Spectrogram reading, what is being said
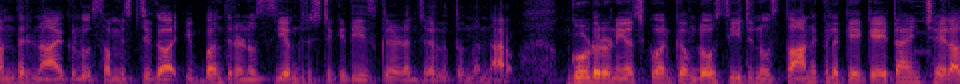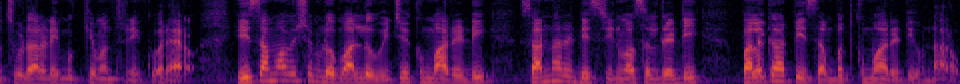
అందరి నాయకులు సమిష్టిగా ఇబ్బందులను సీఎం దృష్టికి తీసుకెళ్ళడం జరుగుతుందన్నారు. గూడూరు నియోజకవర్గంలో సీటును స్థానికులకే కేటాయించేలా చూడాలని ముఖ్యమంత్రిని కోరారు. ఈ సమావేశంలో మల్లు విజయ్ కుమార్ రెడ్డి సన్నారెడ్డి శ్రీనివాసులు రెడ్డి పలగాటి సంపత్ కుమార్ రెడ్డి ఉన్నారు.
